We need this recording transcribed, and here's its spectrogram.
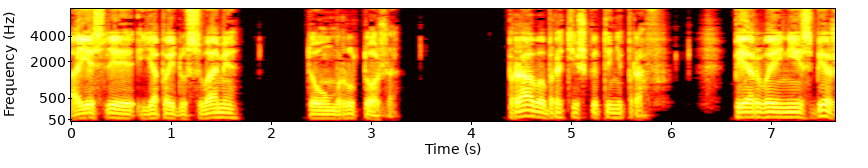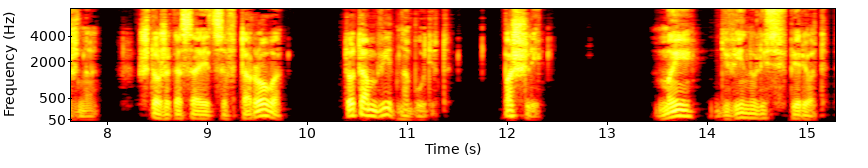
а если я пойду с вами, то умру тоже». Право, братишка, ты не прав. Первое неизбежно. Что же касается второго, то там видно будет. Пошли. Мы двинулись вперед.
